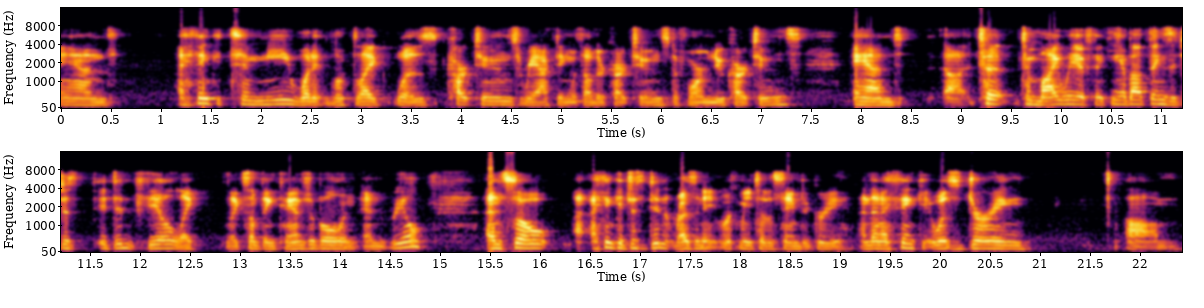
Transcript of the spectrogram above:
and I think to me, what it looked like was cartoons reacting with other cartoons to form new cartoons, and uh, to to my way of thinking about things, it just it didn't feel like like something tangible and, and real, and so I think it just didn't resonate with me to the same degree. And then I think it was during um,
